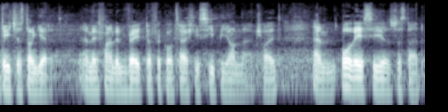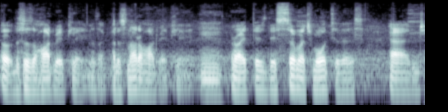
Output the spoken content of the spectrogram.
they just don't get it, and they find it very difficult to actually see beyond that, right? And all they see is just that oh, this is a hardware play, and it's like, but it's not a hardware play, right? There's there's so much more to this, and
